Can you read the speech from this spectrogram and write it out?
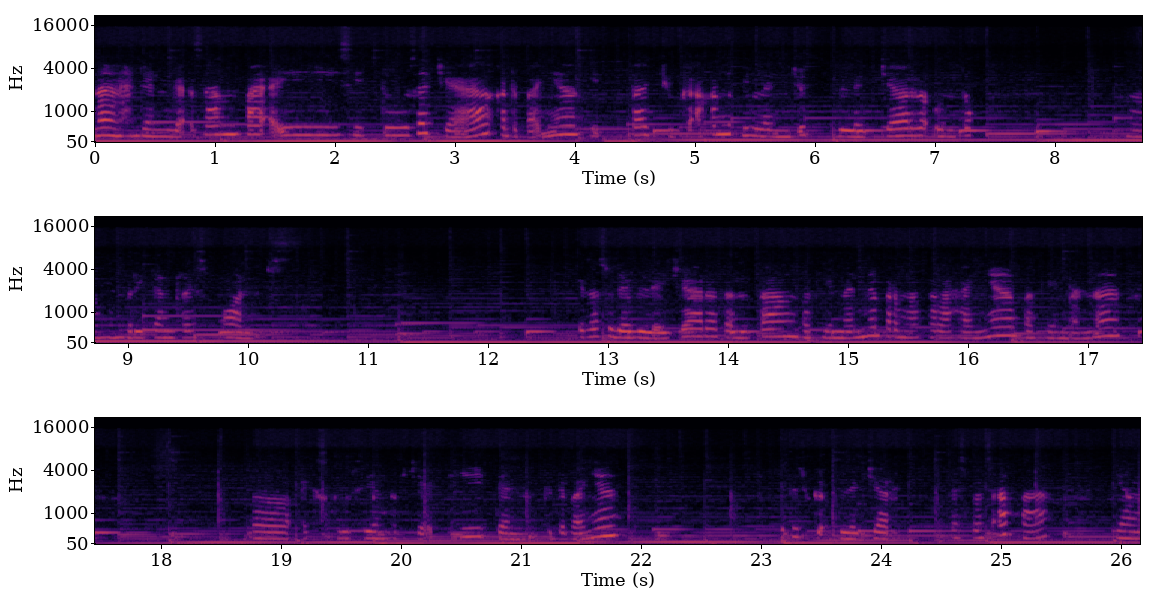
Nah, dan nggak sampai situ saja, ke depannya kita juga akan lebih lanjut belajar untuk uh, memberikan respons. Kita sudah belajar tentang bagaimana permasalahannya, bagaimana uh, eksklusi yang terjadi, dan ke depannya kita juga belajar respons apa yang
